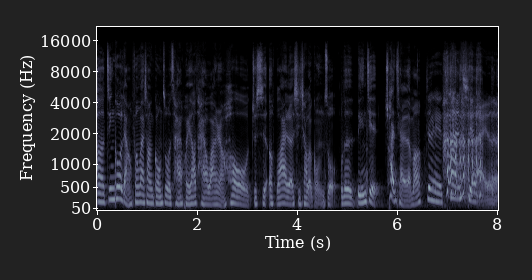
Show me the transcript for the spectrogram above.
呃，经过两份外商工作才回到台湾，然后就是 apply 了行销的工作。我的连姐串起来了吗？对，串起来了。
